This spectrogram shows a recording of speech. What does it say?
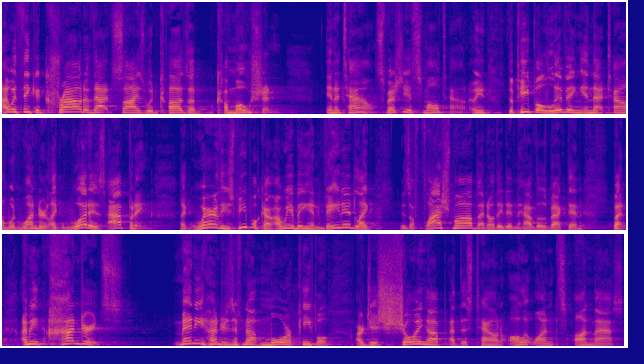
I would think a crowd of that size would cause a commotion in a town, especially a small town. I mean, the people living in that town would wonder, like, what is happening? Like, where are these people coming? Are we being invaded? Like, is a flash mob? I know they didn't have those back then. But I mean, hundreds Many hundreds, if not more, people are just showing up at this town all at once, en masse,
